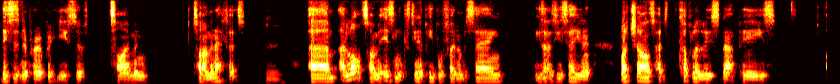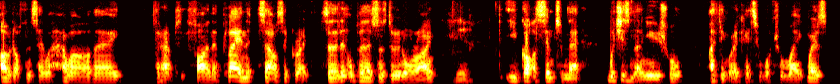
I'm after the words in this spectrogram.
this is an appropriate use of time and time and effort. Mm. Um, a lot of time it isn't because you know people phone up saying exactly as you say, you know, my child's had a couple of loose nappies. I would often say, well, how are they? They're absolutely fine. They're playing it. So I said, great. So the little person's doing all right. Yeah. You've got a symptom there, which isn't unusual. I think we're okay to watch and wait. Whereas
